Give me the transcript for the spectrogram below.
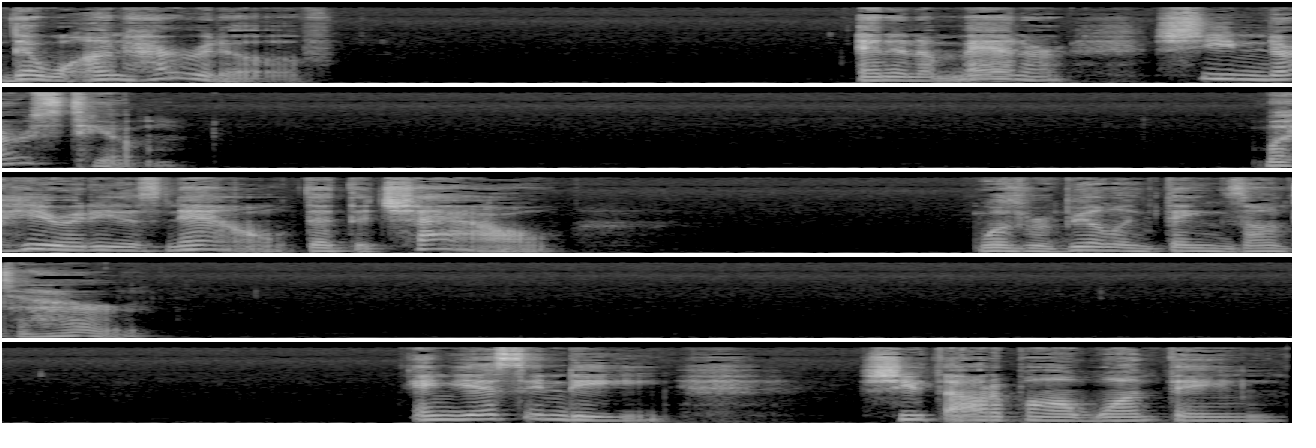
that were unheard of. And in a manner, she nursed him. But here it is now that the child was revealing things unto her. And yes, indeed, she thought upon one thing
